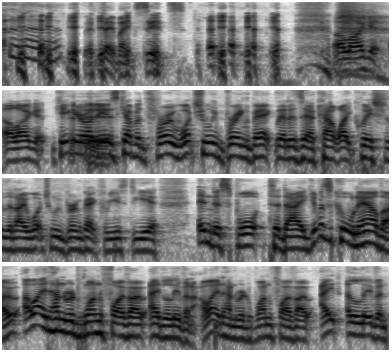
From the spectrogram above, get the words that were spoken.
if that makes sense. I like it. I like it. Keep your ideas coming through. What should we bring back? That is our can't wait question of the day. What should we bring back from yesteryear into sport today? Give us a call now, though. 0800 150 811. 0800 150 811.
